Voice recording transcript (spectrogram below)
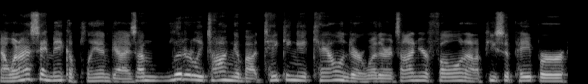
Now, when I say make a plan, guys, I'm literally talking about taking a calendar, whether it's on your phone, on a piece of paper,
